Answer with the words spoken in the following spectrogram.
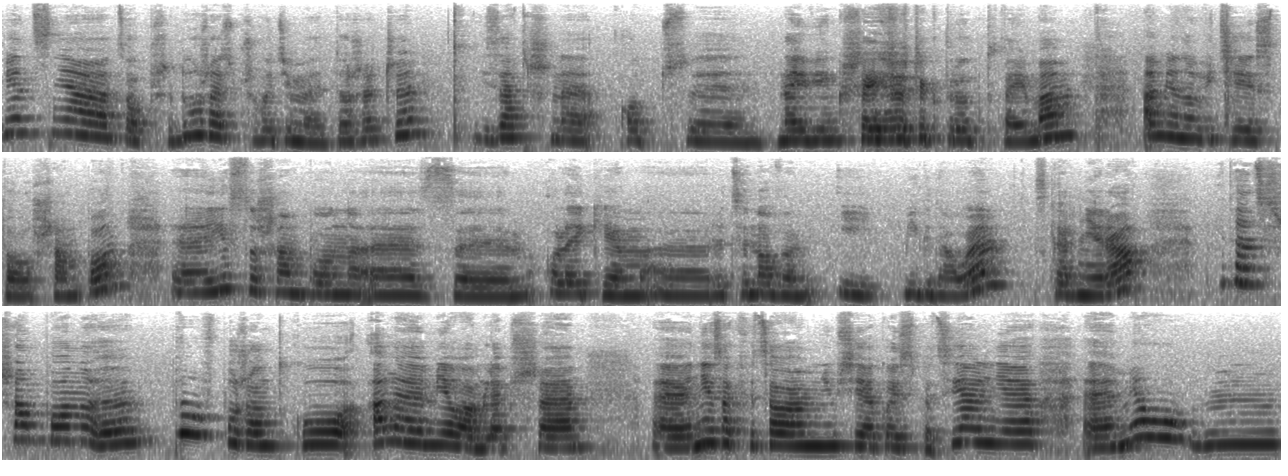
więc nie ma co przedłużać, przechodzimy do rzeczy i zacznę od y, największej rzeczy, którą tutaj mam, a mianowicie jest to szampon. E, Jest to szampon e, z olejkiem e, rycynowym i migdałem z Garniera. Ten szampon e, był w porządku, ale miałam lepsze. E, Nie zachwycałam nim się jakoś specjalnie. E, Miał mm,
